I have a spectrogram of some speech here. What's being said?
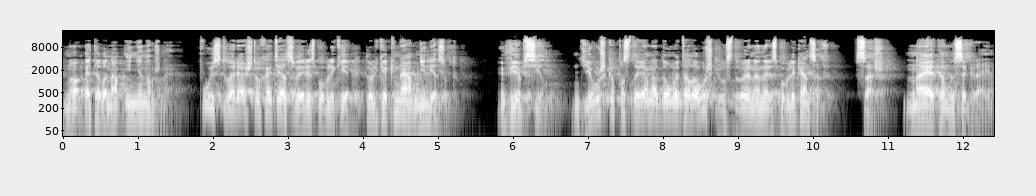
Но этого нам и не нужно. Пусть творят, что хотят в своей республике, только к нам не лезут. Вепсин. Девушка постоянно думает о ловушке, устроенной на республиканцев. Саш, на этом мы сыграем.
